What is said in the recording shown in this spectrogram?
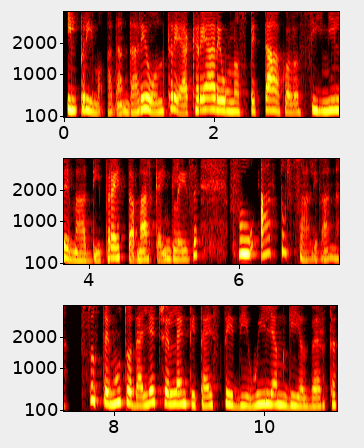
Il primo ad andare oltre e a creare uno spettacolo simile ma di pretta marca inglese fu Arthur Sullivan, sostenuto dagli eccellenti testi di William Gilbert,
